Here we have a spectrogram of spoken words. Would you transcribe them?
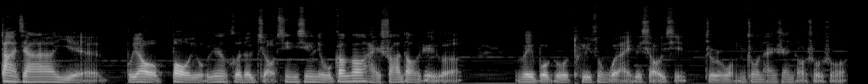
大家也不要抱有任何的侥幸心理。我刚刚还刷到这个微博给我推送过来一个消息，就是我们钟南山教授说，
